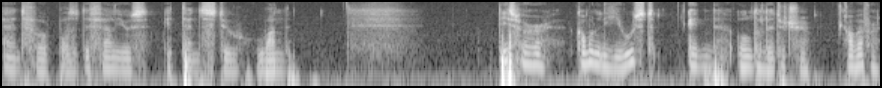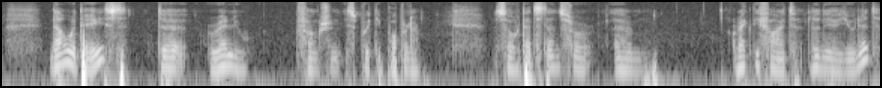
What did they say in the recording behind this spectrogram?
and for positive values it tends to 1. These were commonly used in older literature. However, nowadays the ReLU function is pretty popular. So that stands for um, rectified linear unit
